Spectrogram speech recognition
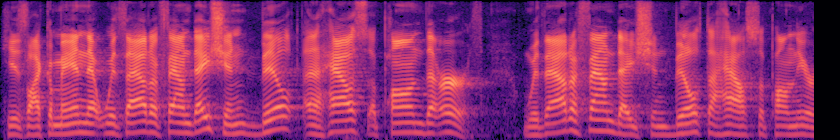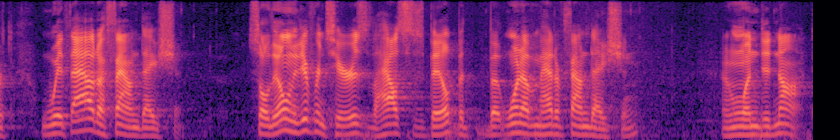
he is like a man that without a foundation built a house upon the earth. Without a foundation built a house upon the earth. Without a foundation. So the only difference here is the house is built, but, but one of them had a foundation and one did not.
